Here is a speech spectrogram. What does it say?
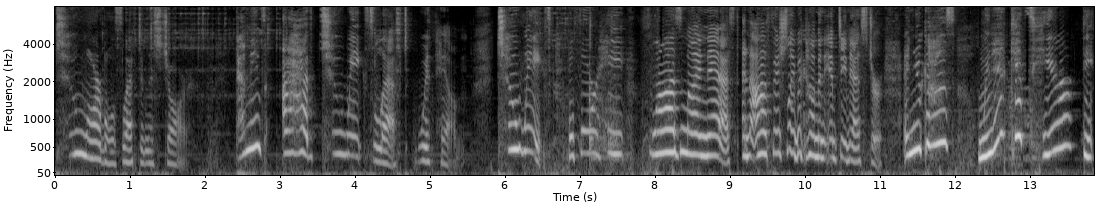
two marbles left in this jar. That means I have two weeks left with him. Two weeks before he flies my nest and I officially become an empty nester. And you guys, when it gets here, the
